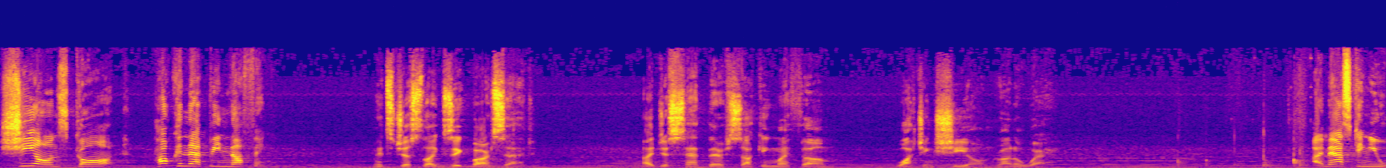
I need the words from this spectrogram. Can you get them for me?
Xion's gone. How can that be nothing? It's just like Xigbar said. I just sat there sucking my thumb, watching Xion run away. I'm asking you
